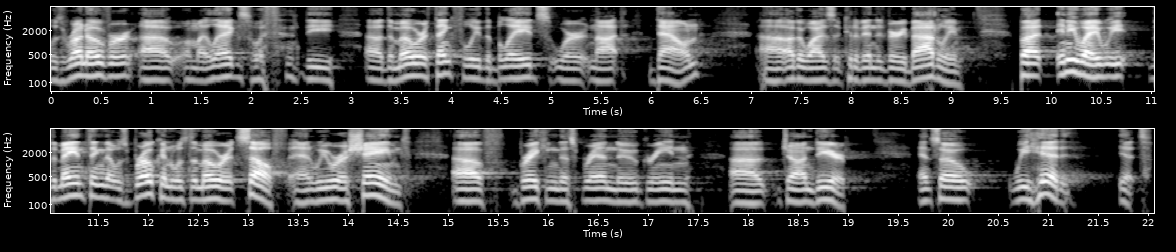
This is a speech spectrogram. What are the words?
was run over uh, on my legs with the, uh, the mower. Thankfully, the blades were not down. Uh, otherwise, it could have ended very badly. But anyway, we, the main thing that was broken was the mower itself, and we were ashamed of breaking this brand new green uh, John Deere. And so we hid it.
